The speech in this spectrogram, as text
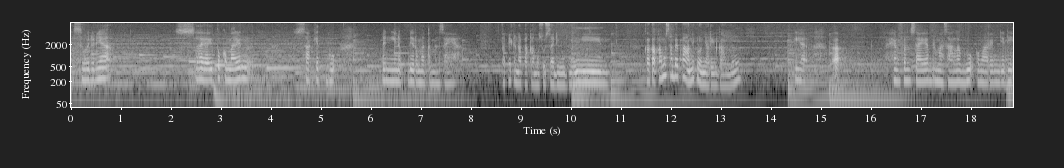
sebenarnya saya itu kemarin sakit, Bu, dan nginep di rumah teman saya. Tapi kenapa kamu susah dihubungin? Kakak kamu sampai panik loh nyariin kamu. Iya, eh, handphone saya bermasalah bu kemarin, jadi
